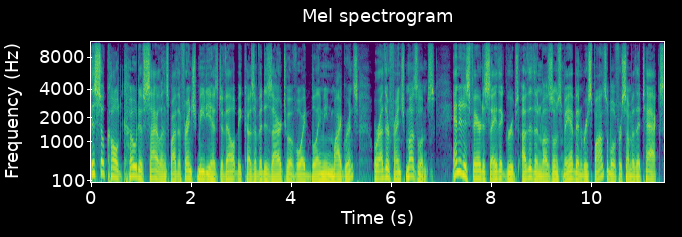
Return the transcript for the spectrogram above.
This so called code of silence by the French media has developed because of a desire to avoid blaming migrants or other French Muslims. And it is fair to say that groups other than Muslims may have been responsible for some of the attacks.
